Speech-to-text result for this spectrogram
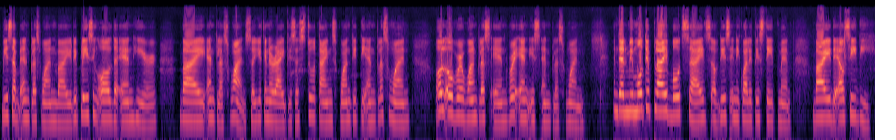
b sub n plus 1 by replacing all the n here by n plus 1. So you can write this as 2 times quantity n plus 1 all over 1 plus n where n is n plus 1. And then we multiply both sides of this inequality statement by the LCD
